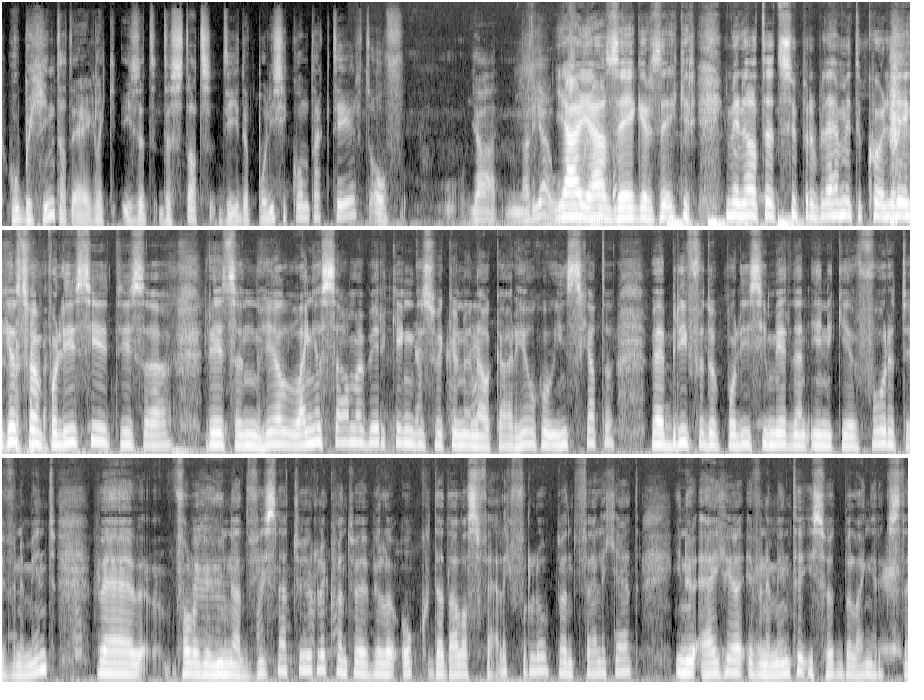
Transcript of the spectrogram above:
Hoe begint dat eigenlijk? Is het de stad die de politie contacteert? Of ja, Nadia, ja, ja zeker, zeker. Ik ben altijd super blij met de collega's van politie. Het is uh, reeds een heel lange samenwerking, dus we kunnen elkaar heel goed inschatten. Wij brieven de politie meer dan één keer voor het evenement. Wij volgen hun advies natuurlijk, want wij willen ook dat alles veilig verloopt. Want veiligheid in uw eigen evenementen is het belangrijkste.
